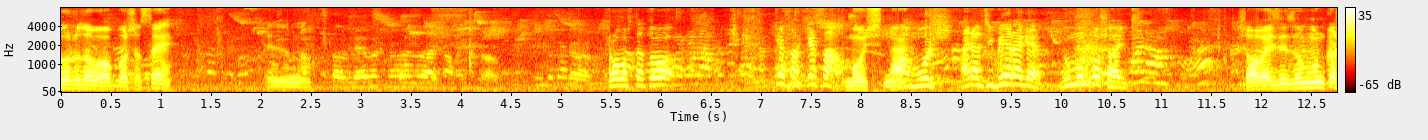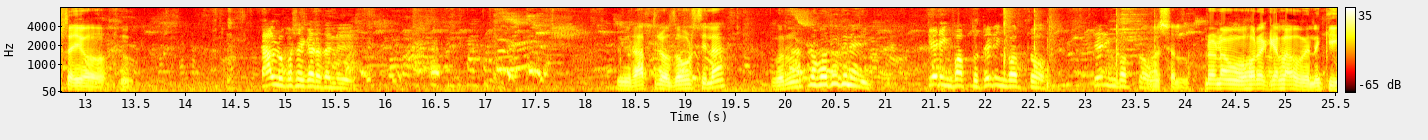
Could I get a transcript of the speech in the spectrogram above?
গরু যাব অভ্যাস আছে। এই জন্য অবস্থা তো কেসা কেসা মোষ না? বের আগে কষাই সবাই যে যেমন কষাই ও। কালু কষাই কেটে তাহলে তুমি রাত্রে করছিলা গরু? কতদিন এই? ট্রেডিং প্রাপ্ত ট্রেডিং প্রাপ্ত ট্রেডিং প্রাপ্ত মাসাল্লাহ আপনার নাম ওরা খেলা হবে নাকি?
